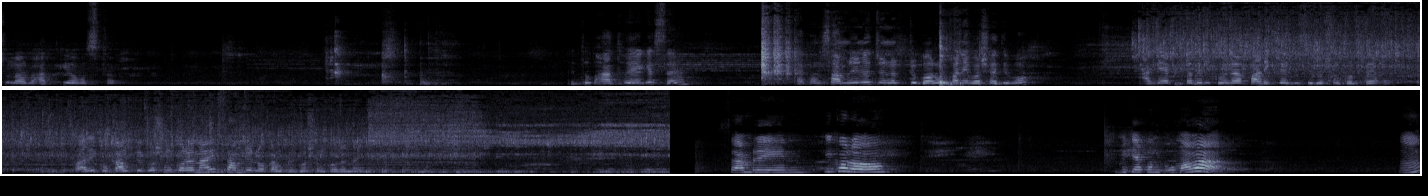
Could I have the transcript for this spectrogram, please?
চুলার ভাত, কি অবস্থা? তো ভাত হয়ে গেছে। এখন সামরিনের জন্য একটু গরম পানি বসাই দিব। আগে একটা দিন কইরা ফারিকরে দিছি গোসল করতে। ফারিকও কালকে গোসল করে নাই, সামরিনও কালকে গোসল করে নাই। সামরিন, কি করো? তুমি কি এখন ঘুমাবা? হুম?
